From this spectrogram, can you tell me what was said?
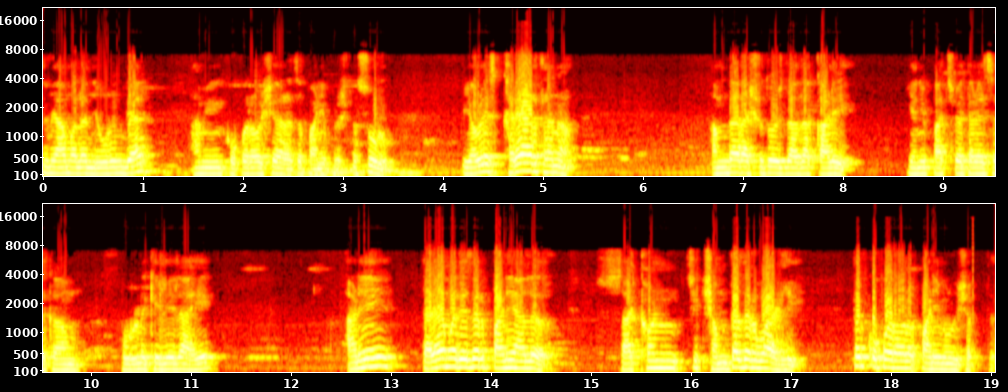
तुम्ही आम्हाला निवडून द्या आम्ही कोपरगाव शहराचा पाणी प्रश्न सोडू. यावेळेस खऱ्या अर्थानं आमदार आशुतोष दादा काळे यांनी पाचव्या तळ्याचं काम पूर्ण केलेलं आहे. आणि तळ्यामध्ये जर पाणी आलं साठवणची क्षमता जर वाढली तर कोपरगावला पाणी मिळू शकतं.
